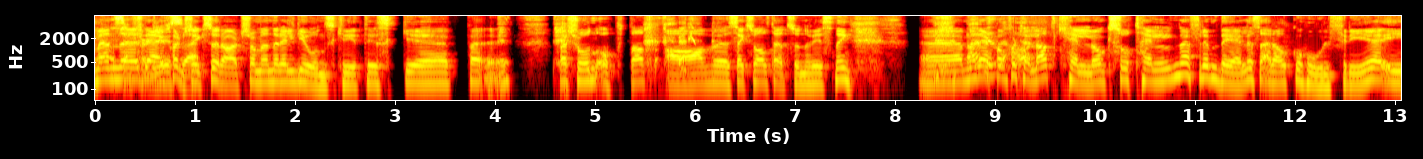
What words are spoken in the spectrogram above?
Men ja, det er kanskje ikke så rart som en religionskritisk uh, person opptatt av seksualitetsundervisning. men jeg kan fortelle at Kellogg's-hotellene fremdeles er alkoholfrie i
